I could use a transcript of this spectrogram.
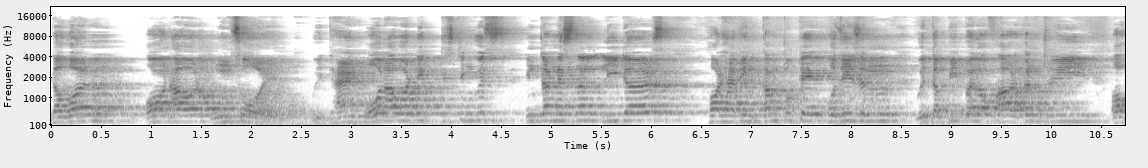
the world on our own soil. We thank all our distinguished international leaders for having come to take position with the people of our country of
